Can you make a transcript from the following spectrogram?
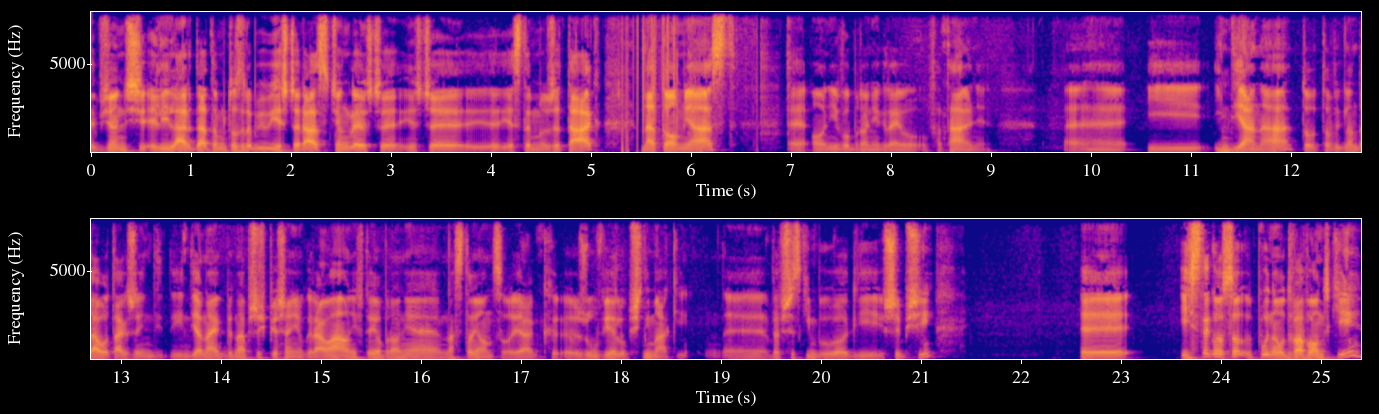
y, wziąć Lillarda, to bym to zrobił jeszcze raz. Ciągle jeszcze, jeszcze y, jestem, że tak. Natomiast e, oni w obronie grają fatalnie. E, I Indiana, to, to wyglądało tak, że Indi- Indiana jakby na przyspieszeniu grała, a oni w tej obronie na stojąco, jak żółwie lub ślimaki. E, We wszystkim byli szybsi. E, I z tego płyną dwa wątki,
